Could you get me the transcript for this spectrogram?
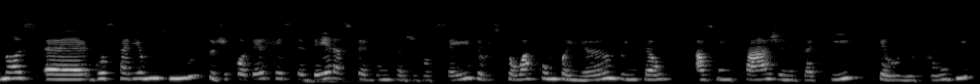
Nós é, gostaríamos muito de poder receber as perguntas de vocês. Eu estou acompanhando, então, as mensagens aqui pelo YouTube.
